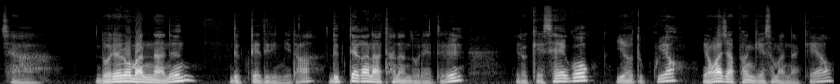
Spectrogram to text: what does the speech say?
자, 노래로 만나는 늑대들입니다. 늑대가 나타난 노래들. 이렇게 세 곡 이어 듣고요. 영화 자판기에서 만날게요.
